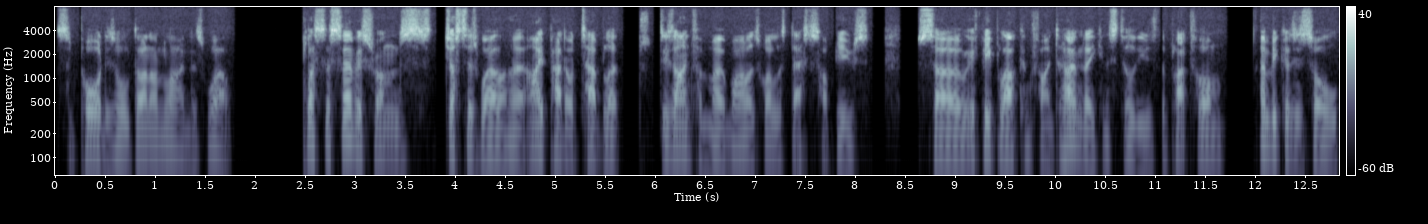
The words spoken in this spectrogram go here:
support is all done online as well. Plus, the service runs just as well on an iPad or tablet, designed for mobile as well as desktop use. So, if people are confined to home, they can still use the platform. And because it's all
